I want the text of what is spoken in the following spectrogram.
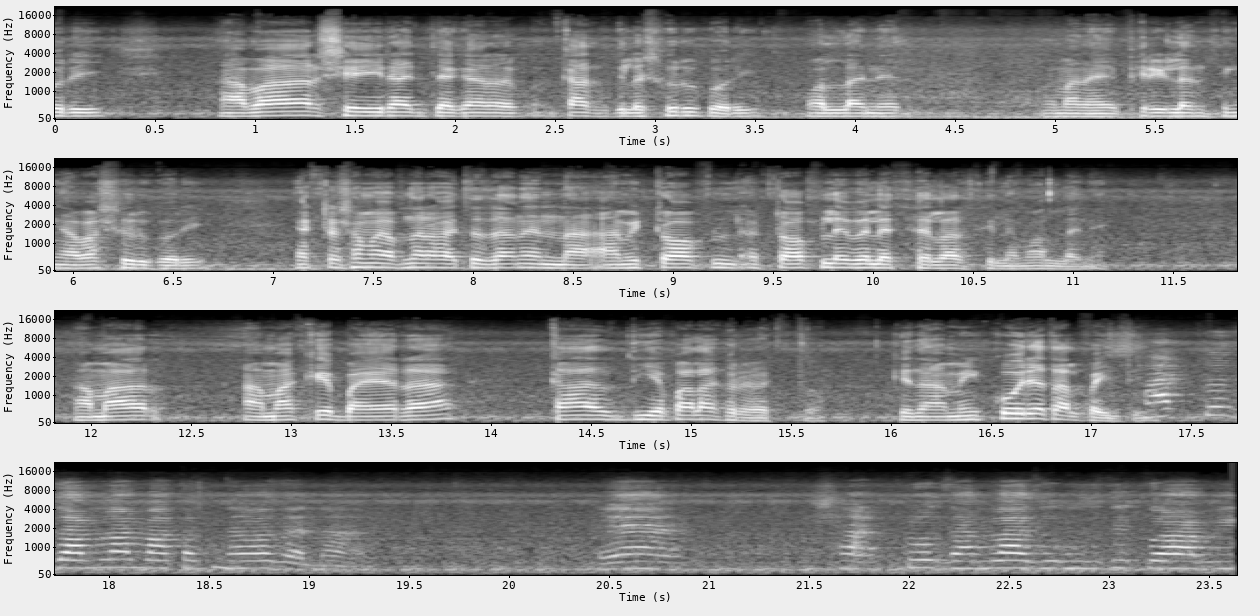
করি আবার সেই রাত জায়গার কাজগুলো শুরু করি অনলাইনের মানে ফ্রিল্যান্সিং আবার শুরু করি। একটা সময় আপনারা হয়তো জানেন না আমি টপ টপ লেভেলের সেলার ছিলাম অনলাইনে আমার আমাকে বায়েরা কাজ দিয়ে পালা করে রাখতো কিন্তু আমি কইরা তাল পাইছি। ষাটটো জামলা তুমি যদি আমি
